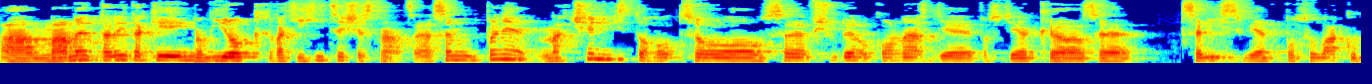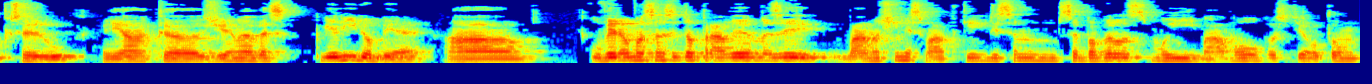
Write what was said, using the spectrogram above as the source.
A máme tady taky nový rok 2016. A já jsem úplně nadšený z toho, co se všude okolo nás děje, prostě jak se celý svět posouvá kupředu, jak žijeme ve skvělé době a uvědomil jsem si to právě mezi vánočními svátky, kdy jsem se bavil s mojí mámou prostě o tom,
